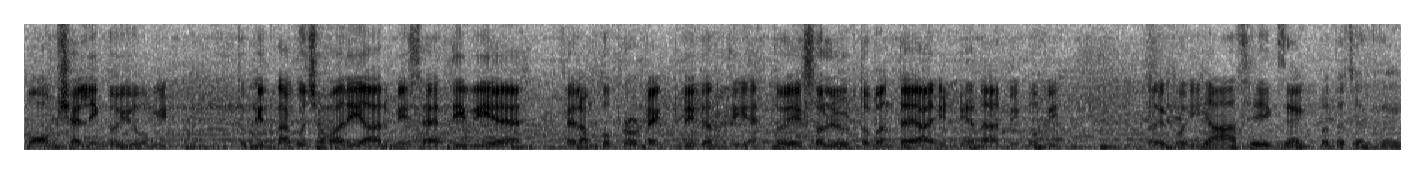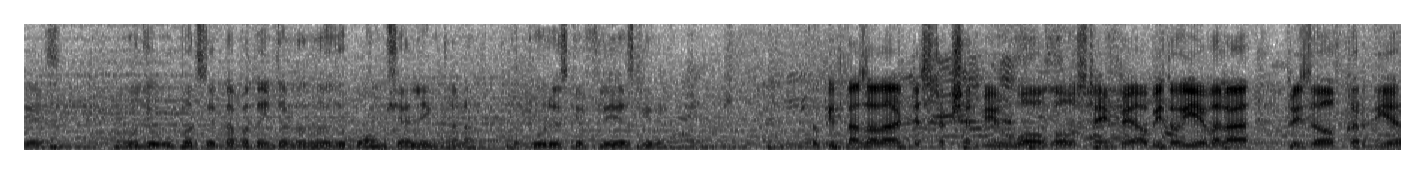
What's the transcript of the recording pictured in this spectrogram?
बॉम्ब शेलिंग हुई होगी तो कितना कुछ हमारी आर्मी सहती भी है, फिर हमको प्रोटेक्ट भी करती है। तो एक सल्यूट तो बनता है इंडियन आर्मी को भी। तो देखो, यहाँ से एग्जैक्ट पता चल रहा है गैस वो जो ऊपर से इतना पता नहीं चल रहा था, जो बॉम्ब शेलिंग था ना, वो पूरे इसके फ्लेयर्स गिरे हुए हैं। तो कितना ज़्यादा डिस्ट्रक्शन भी हुआ होगा उस टाइम पे। अभी तो ये वाला प्रिजर्व कर दिया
